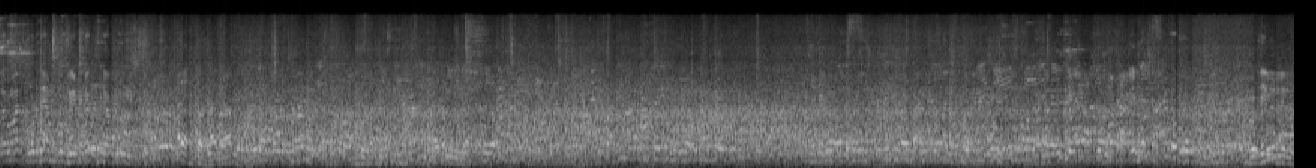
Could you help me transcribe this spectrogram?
बार वहाँ छोड़ दें हमको गेट तक फिर आपको अरे तो भाई आप आप ज़बरदस्ती ले लो ले लो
